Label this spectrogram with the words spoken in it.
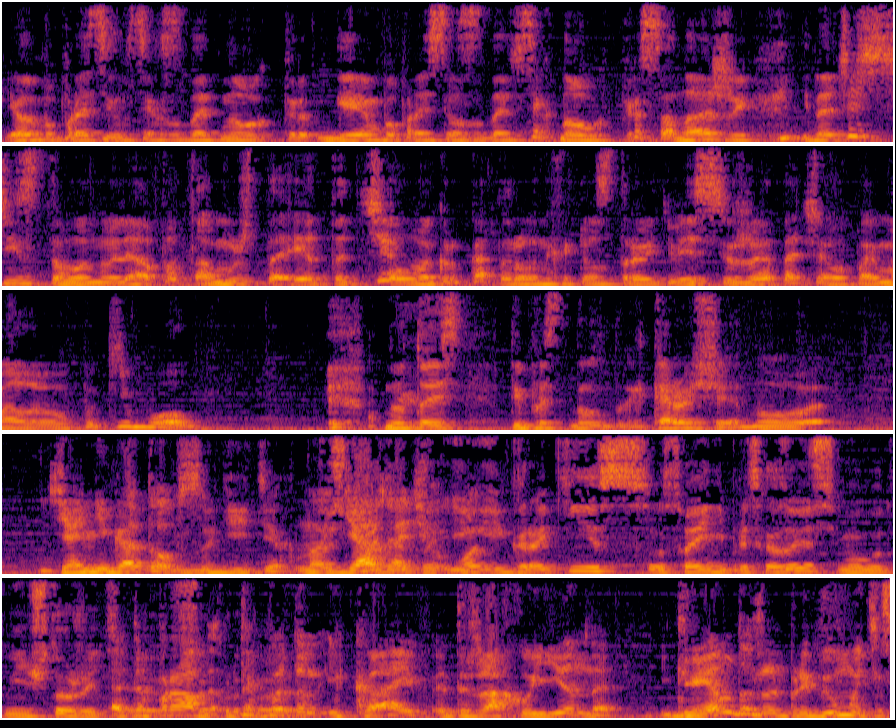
и он попросил всех создать новых... ГМ попросил создать всех новых персонажей и начать с чистого нуля, потому что этот чел, вокруг которого он хотел строить весь сюжет, а чел поймал его покебол. Ну, то есть, ты просто... Ну, короче, ну... Я не готов судить их, но я понятно, хочу... и- вот- игроки со своей непредсказуемостью могут уничтожить. Это э, правда, всё так в крутое. этом и кайф, это же охуенно. И ГМ должен придумать, как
